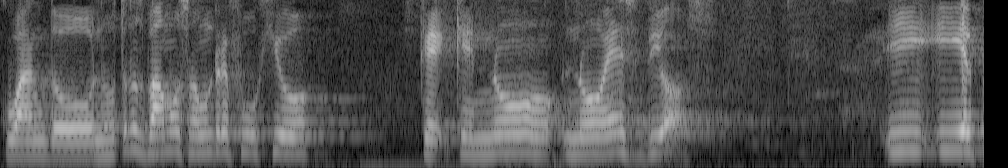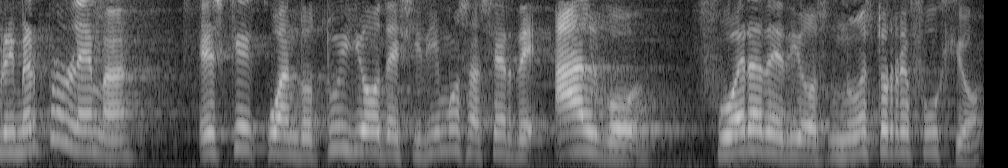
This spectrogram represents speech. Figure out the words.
cuando nosotros vamos a un refugio que, no, no, es Dios. Y, y el primer problema es que cuando tú y yo decidimos hacer de algo fuera de Dios nuestro refugio,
